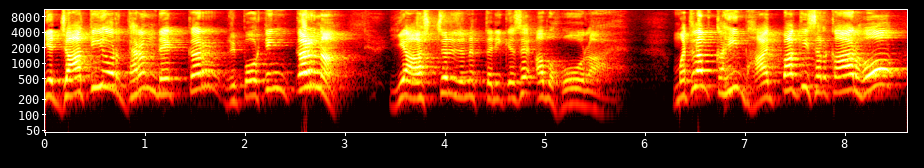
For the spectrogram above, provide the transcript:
ये जाति और धर्म देखकर रिपोर्टिंग करना यह आश्चर्यजनक तरीके से अब हो रहा है। मतलब कहीं भाजपा की सरकार हो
